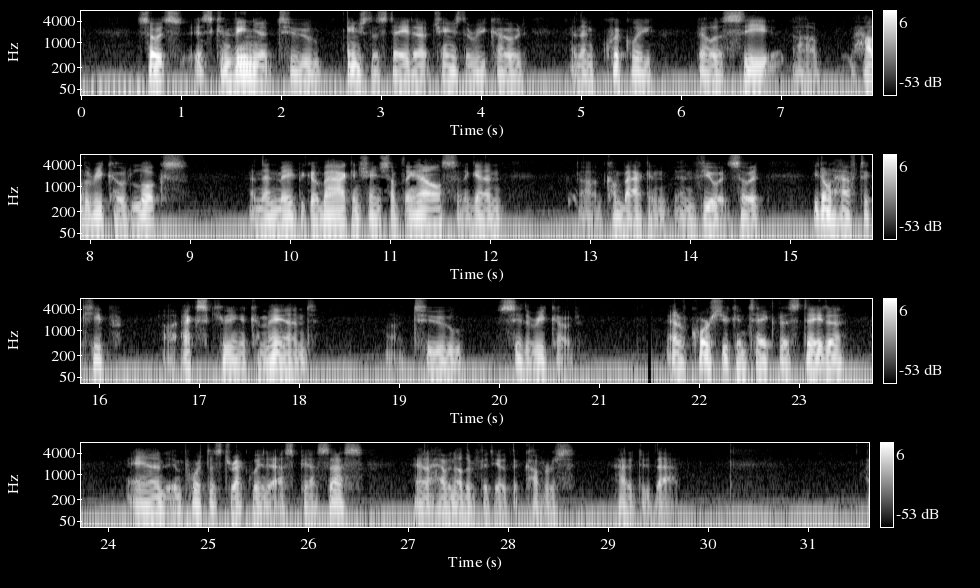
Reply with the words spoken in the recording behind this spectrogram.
So it's it's convenient to change this data, change the recode, and then quickly be able to see uh, how the recode looks, and then maybe go back and change something else, and again uh, come back and, and view it. So it you don't have to keep uh, executing a command uh, to see the recode. And of course you can take this data and import this directly into SPSS and I have another video that covers how to do that.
